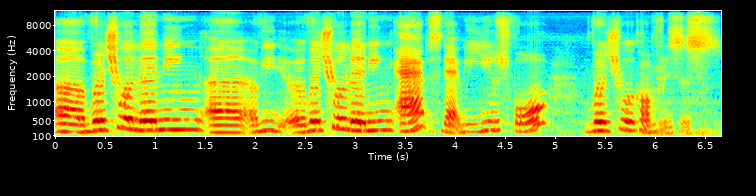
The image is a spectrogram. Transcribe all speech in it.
uh, virtual learning uh, vid- uh, virtual learning apps that we use for virtual conferences.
